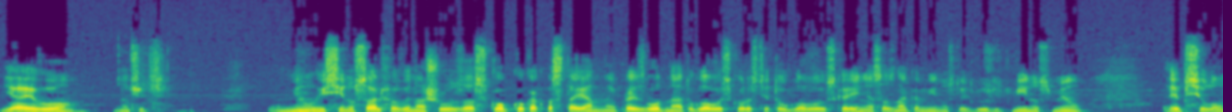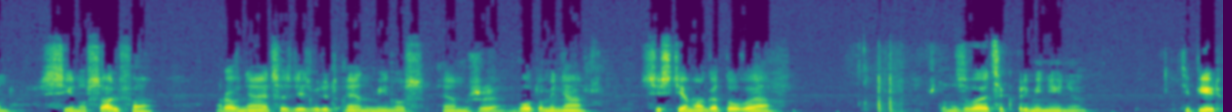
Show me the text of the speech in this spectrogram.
Я его значит, μ и синус альфа выношу за скобку как постоянные. Производная от угловой скорости это угловое ускорение со знаком минус. То есть будет минус μ эпсилон синус альфа равняется, здесь будет n минус mg. Вот у меня система готовая, что называется, к применению. Теперь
